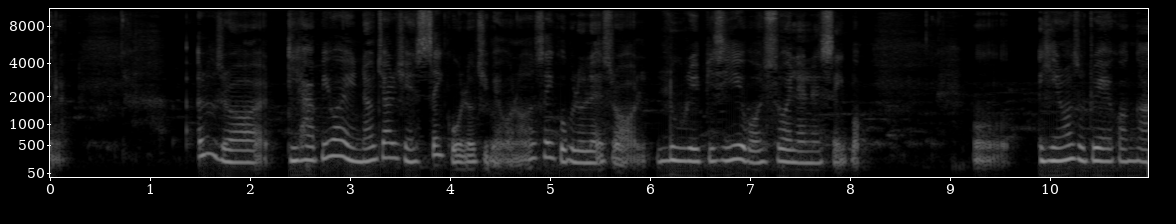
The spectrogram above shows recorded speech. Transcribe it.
တလားအဲ့လိုဆိုတော့ဒီဟာပြီးသွားရင်နောက်ကြလို့ရှိရင်စိတ်ကိုလုပ်ကြည့်မယ်ပေါ့နော်စိတ်ကိုဘယ်လိုလဲဆိုတော့လူတွေပစ္စည်းတွေပေါ်ဆွဲလန်းတဲ့စိတ်ပေါ့ဟိုအရင်တော့ဆိုတွေ့ရကွာငါ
